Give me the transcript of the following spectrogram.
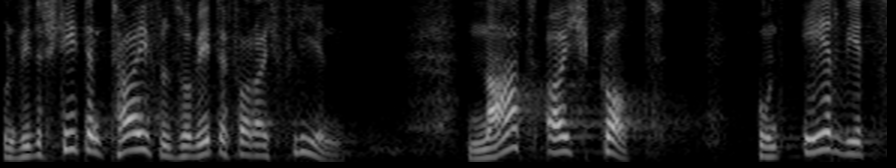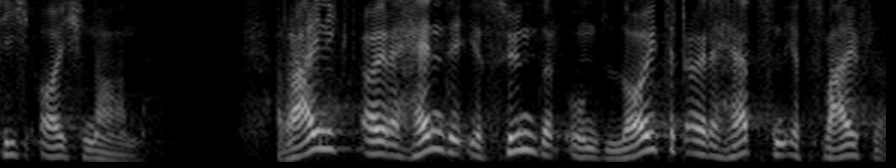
und widersteht dem Teufel, so wird er vor euch fliehen. Naht euch Gott und er wird sich euch nahen. Reinigt eure Hände, ihr Sünder, und läutert eure Herzen, ihr Zweifler.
